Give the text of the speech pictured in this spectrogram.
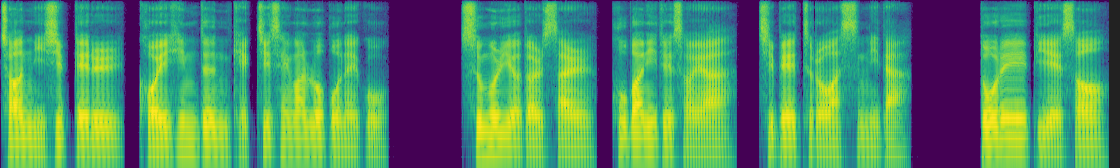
전 20대를 거의 힘든 객지 생활로 보내고 28살 후반이 돼서야 집에 들어왔습니다. 또래에 비해서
